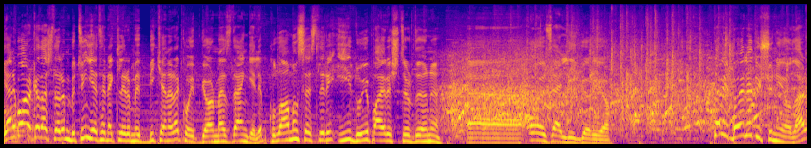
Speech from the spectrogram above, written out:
Yani bu arkadaşlarım bütün yeteneklerimi bir kenara koyup görmezden gelip kulağımın sesleri iyi duyup ayrıştırdığını ee, o özelliği görüyor. Tabii böyle düşünüyorlar.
